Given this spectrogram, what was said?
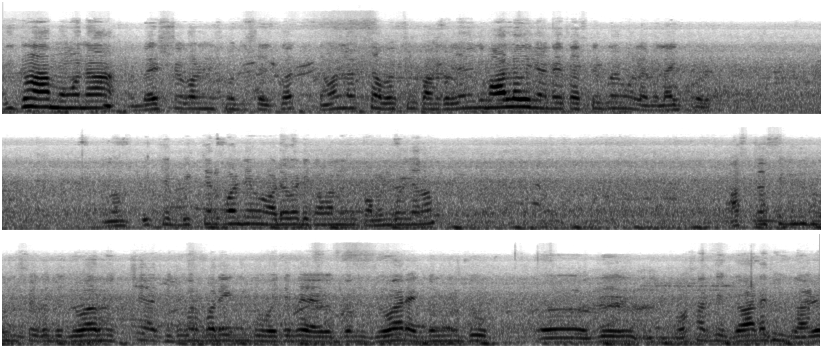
দীঘা মোহনা ব্যস্ত কলেজ সমুদ্র সৈকত। কেমন লাগছে? অবশ্যই কমেন্ট করে জানাতে ভালো লাগে চ্যানেলটাকে সাবস্ক্রাইব করো এবং লাইভে লাইক করো। এবং পিকচার পিকচার কোয়ালিটি এবং অডিও কোয়ালিটি কেমন হচ্ছে কমেন্ট করে জানাও। আস্তে আস্তে কিন্তু সমুদ্র সৈকতে জোয়ার হচ্ছে। আর কিছুক্ষণ পরে কিন্তু হয়ে যাবে একদম জোয়ার। একদম কিন্তু যে বসার যে গার্ড আছে গার্ডে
